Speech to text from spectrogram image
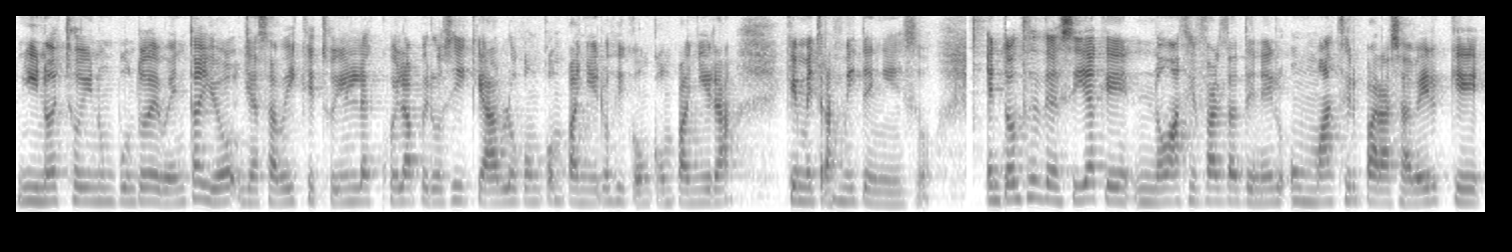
y no estoy en un punto de venta. Yo ya sabéis que estoy en la escuela, pero sí que hablo con compañeros y con compañeras que me transmiten eso. Entonces decía que no hace falta tener un máster para saber que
